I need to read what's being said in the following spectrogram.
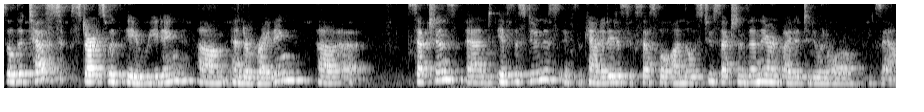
So the test starts with a reading um, and a writing uh, sections, and if the student is, if the candidate is successful on those two sections, then they are invited to do an oral exam.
